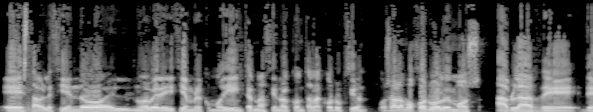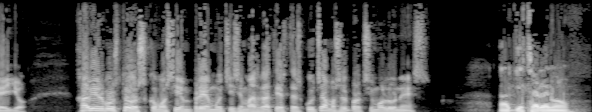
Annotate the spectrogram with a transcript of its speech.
eh, estableciendo el 9 de diciembre como Día Internacional contra la Corrupción, pues a lo mejor volvemos a hablar de, de ello. Javier Bustos, como siempre, muchísimas gracias. Te escuchamos el próximo lunes. Aquí estaremos.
